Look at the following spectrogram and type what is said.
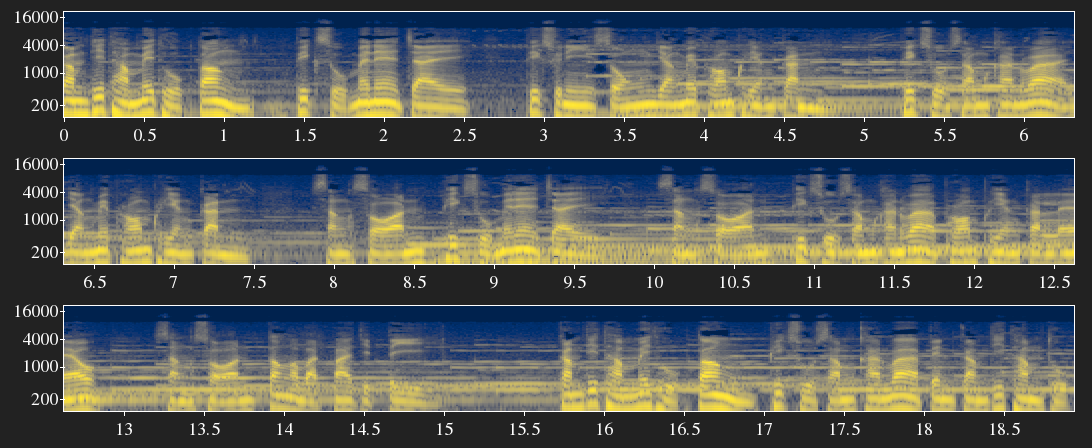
กรรมที่ทำไม่ถูกต้อง ภิกษุไม่แน่ใจ ภิกษุณีสงฆ์ยังไม่พร้อมเพรียงกัน ภิกษุสำคัญว่ายังไม่พร้อมเพรียงกัน สั่งสอนภิกษุไม่แน่ใจ สั่งสอนภิกษุสำคัญว่าพร้อมเพรียงกันแล้ว สั่งสอนต้องอบัติปาจิตตีกรรมที่ทำไม่ถูกต้อง ภิกษุสำคัญว่าเป็นกรรมที่ทำถูก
